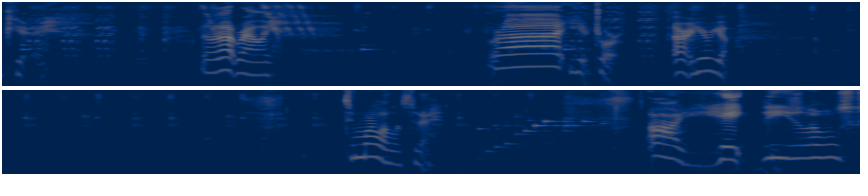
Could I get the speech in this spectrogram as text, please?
Okay. No, not rally. Right here, Tor. Alright, here we go. Two more levels today. I hate these levels.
